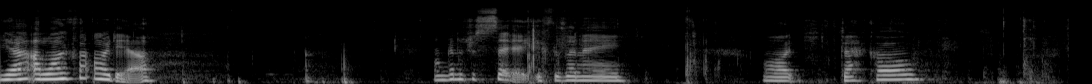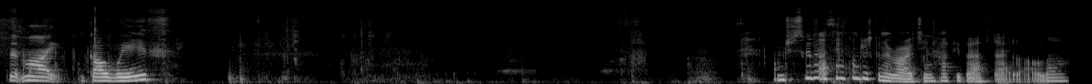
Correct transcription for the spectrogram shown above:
Yeah, I like that idea. I'm going to just see if there's any, like, deco that might go with. I'm just to, I think I'm just to write in Happy Birthday, Lola.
